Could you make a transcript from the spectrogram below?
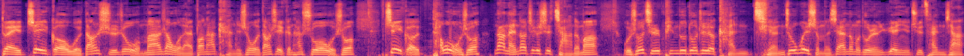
对这个，我当时就我妈让我来帮她砍的时候，我当时也跟她说，我说这个，她问我说，那难道这个是假的吗？我说其实拼多多这个砍钱，就为什么现在那么多人愿意去参加？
